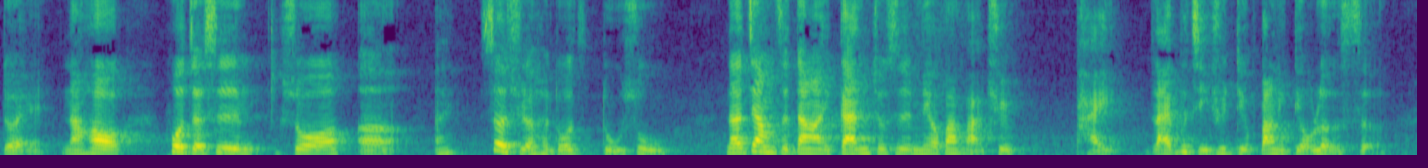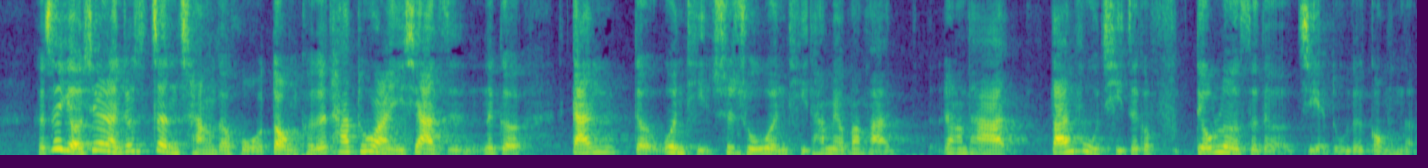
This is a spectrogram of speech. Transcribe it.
对，然后或者是说，呃，哎，摄取了很多毒素，那这样子当然肝就是没有办法去排，来不及去丢，帮你丢垃圾。可是有些人就是正常的活动，可是他突然一下子那个肝的问题吃出问题，他没有办法让他。担负起这个丢垃圾的解毒的功能，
